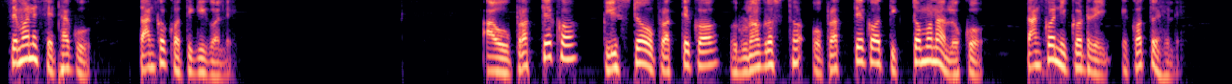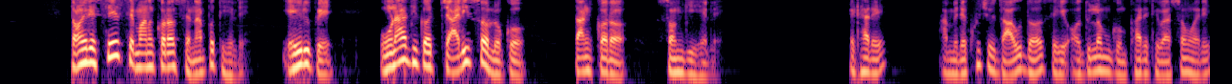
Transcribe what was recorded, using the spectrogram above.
ସେମାନେ ସେଠାକୁ ତାଙ୍କ କତିକି ଗଲେ। ଆଉ ପ୍ରତ୍ୟେକ କ୍ଲିଷ୍ଟ ଓ ପ୍ରତ୍ୟେକ ଋଣଗ୍ରସ୍ତ ଓ ପ୍ରତ୍ୟେକ ତିକ୍ତମନା ଲୋକ ତାଙ୍କ ନିକଟରେ ଏକତ୍ର ହେଲେ। ତହିଁରେ ସେ ସେମାନଙ୍କର ସେନାପତି ହେଲେ। ଏହି ରୂପେ ଉଣାଧିକ ଚାରିଶହ ଲୋକ ତାଙ୍କର ସଙ୍ଗୀ ହେଲେ। ଏଠାରେ ଆମେ ଦେଖୁଛୁ ଦାଉଦ ସେହି ଅଦୁଲମ ଗୁମ୍ଫାରେ ଥିବା ସମୟରେ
